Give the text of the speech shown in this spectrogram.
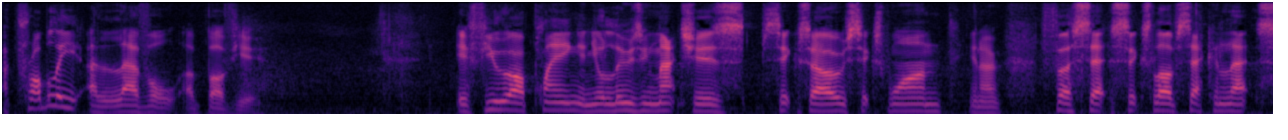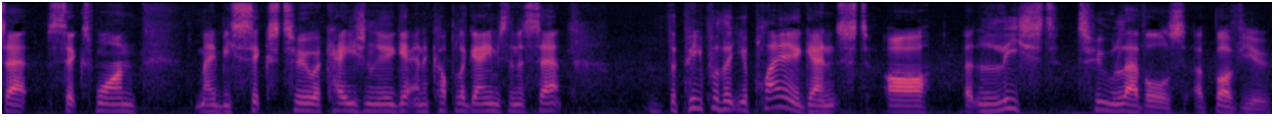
are probably a level above you if you are playing and you're losing matches 6-0, 6-1, you know, first set 6 love, second set 6-1, maybe 6-2, occasionally you get in a couple of games in a set, the people that you're playing against are at least two levels above you.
